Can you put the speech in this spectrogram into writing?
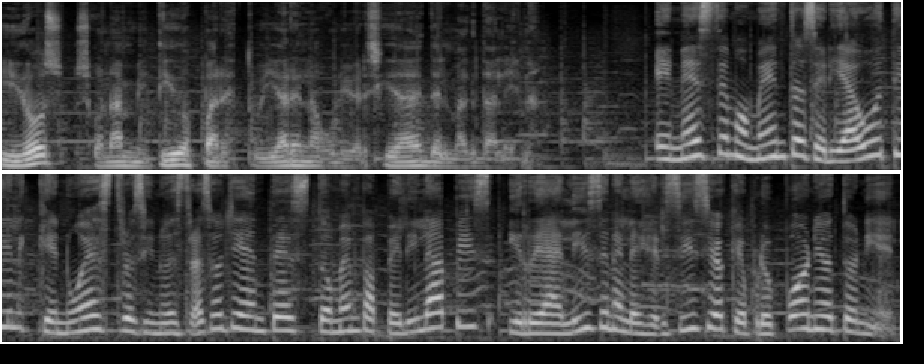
y dos, son admitidos para estudiar en las universidades del Magdalena. En este momento sería útil que nuestros y nuestras oyentes tomen papel y lápiz y realicen el ejercicio que propone Otoniel.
